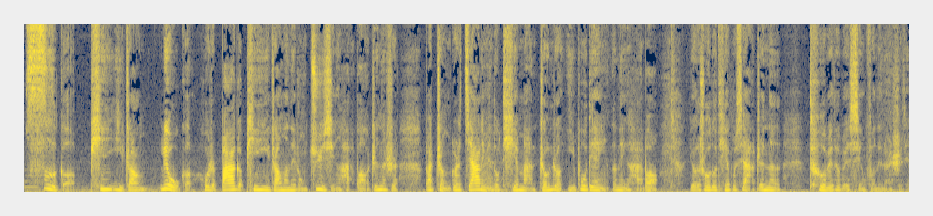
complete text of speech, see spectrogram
四个拼一张、六个或者八个拼一张的那种巨型海报，真的是把整个家里面都贴满，整整一部电影的那个海报，有的时候都贴不下，真的特别特别幸福那段时间。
